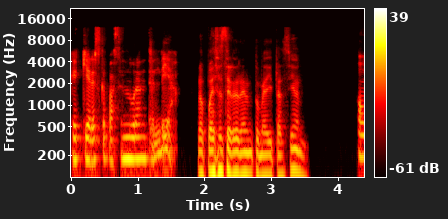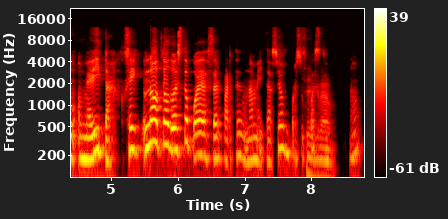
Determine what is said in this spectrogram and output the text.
que quieres que pasen durante el día. Lo puedes hacer en tu meditación. O, medita, sí. No, todo esto puede ser parte de una meditación, por supuesto, ¿no?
